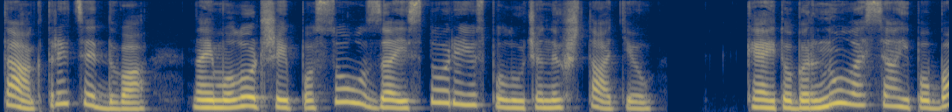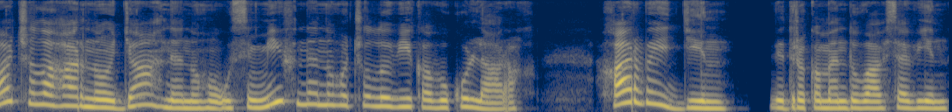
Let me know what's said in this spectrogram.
Так, 32. Наймолодший посол за історію Сполучених Штатів. Кейт обернулася і побачила гарно одягненого, усміхненого чоловіка в окулярах. Харвей Дін, відрекомендувався він,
